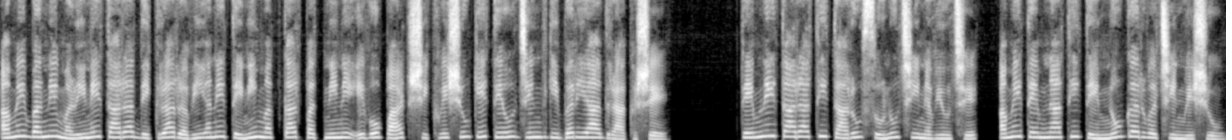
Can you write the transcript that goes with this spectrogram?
અમે બંને મળીને તારા દીકરા રવિ અને તેની મતકાર પત્નીને એવો પાઠ શીખવીશું કે તેઓ જિંદગીભર યાદ રાખશે. તેમણે તારાથી તારું સોનું છીનવ્યું છે, અમે તેમનાથી તેમનો ગર્વ છીનવીશું.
